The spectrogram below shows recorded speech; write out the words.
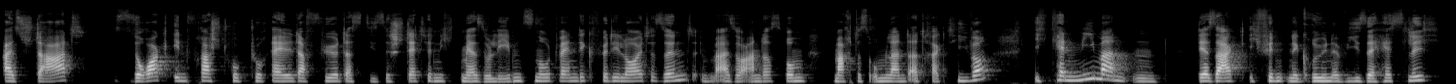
als Staat sorg infrastrukturell dafür, dass diese Städte nicht mehr so lebensnotwendig für die Leute sind. Also andersrum macht das Umland attraktiver. Ich kenne niemanden, der sagt, ich finde eine grüne Wiese hässlich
